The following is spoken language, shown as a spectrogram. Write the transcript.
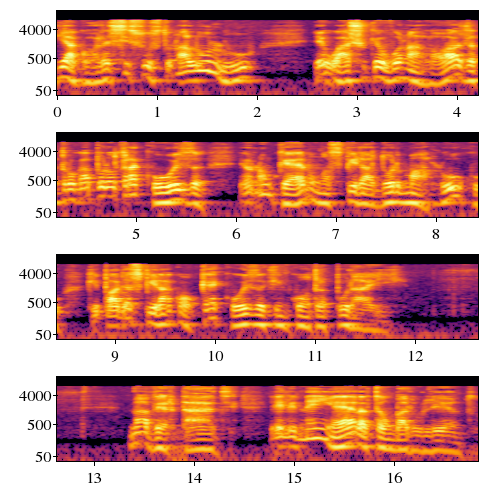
E agora esse susto na Lulu. Eu acho que eu vou na loja trocar por outra coisa. Eu não quero um aspirador maluco que pode aspirar qualquer coisa que encontra por aí. Na verdade, ele nem era tão barulhento,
